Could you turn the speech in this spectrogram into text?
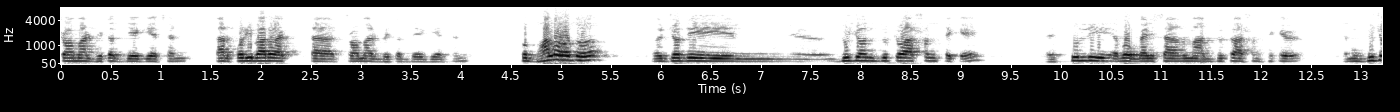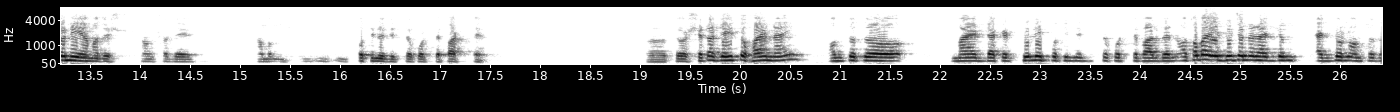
ট্রমার ভিতর দিয়ে গিয়েছেন। তার পরিবারও একটা ট্রমার ভিতর দিয়ে গিয়েছেন। খুব ভালো হতো যদি দুজন দুটো আসন থেকে তুলি এবং ব্যারিস্টার আরমান দুটো আসন থেকে এবং দুজনেই আমাদের সংসদে প্রতিনিধিত্ব করতে পারতেন। তো সেটা যেহেতু হয় নাই, অন্তত মায়ের ডাকের তুলি প্রতিনিধিত্ব করতে পারবেন অথবা এই দুজনের একজন একজন অন্তত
